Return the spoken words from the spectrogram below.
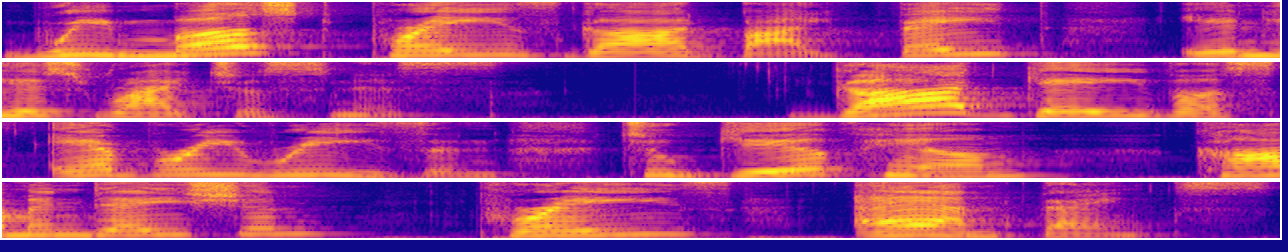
We must praise God by faith in his righteousness. God gave us every reason to give him commendation, praise, and thanks.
